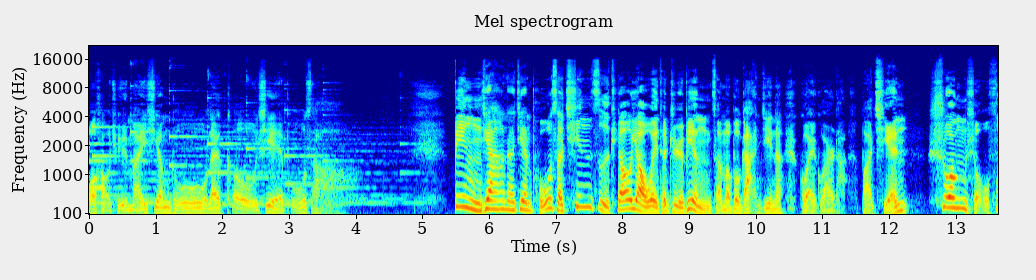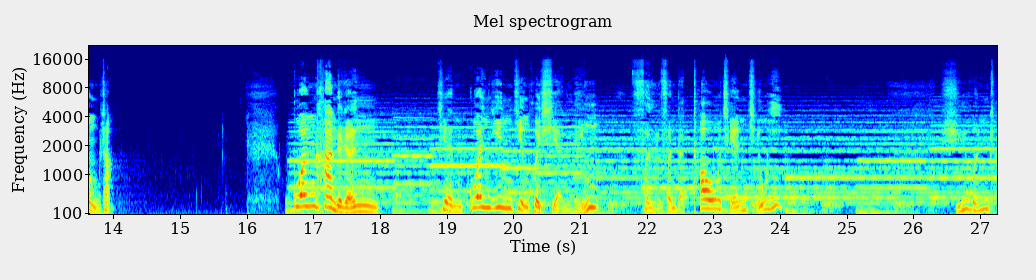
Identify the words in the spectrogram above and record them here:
我好去买香烛来叩谢菩萨。病家呢见菩萨亲自挑药为他治病，怎么不感激呢？乖乖的把钱双手奉上。观看的人见观音竟会显灵。纷纷的掏钱求医，徐文长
